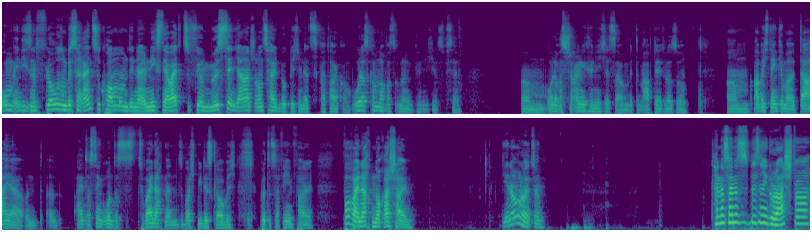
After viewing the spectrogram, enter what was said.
um in diesen Flow so ein bisschen reinzukommen, um den dann im nächsten Jahr weiterzuführen, müsste Indiana Jones halt wirklich im letzten Quartal kommen. Oder es kommt noch was Unangekündigtes bisher. Ähm, oder was schon angekündigt ist, aber mit dem Update oder so. Ähm, aber ich denke mal, daher und äh, halt aus dem Grund, dass es zu Weihnachten ein super Spiel ist, glaube ich, wird es auf jeden Fall vor Weihnachten noch erscheinen. Genau, Leute. Kann das sein, dass es ein bisschen gerusht war?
